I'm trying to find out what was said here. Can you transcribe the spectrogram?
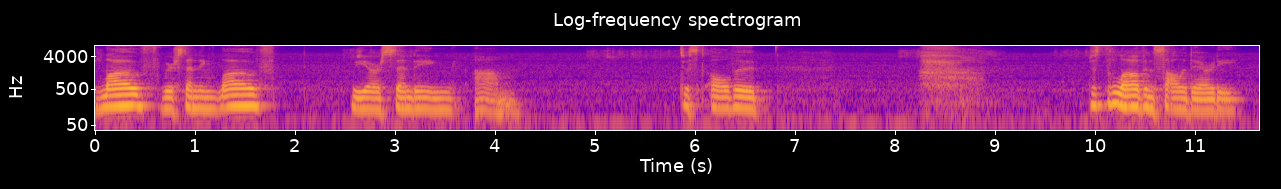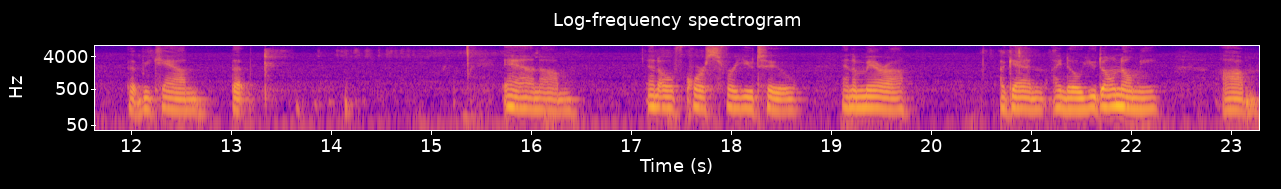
love. We're sending love. We are sending um, just all the just the love and solidarity that we can that and um and oh, of course for you too and amira again i know you don't know me um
